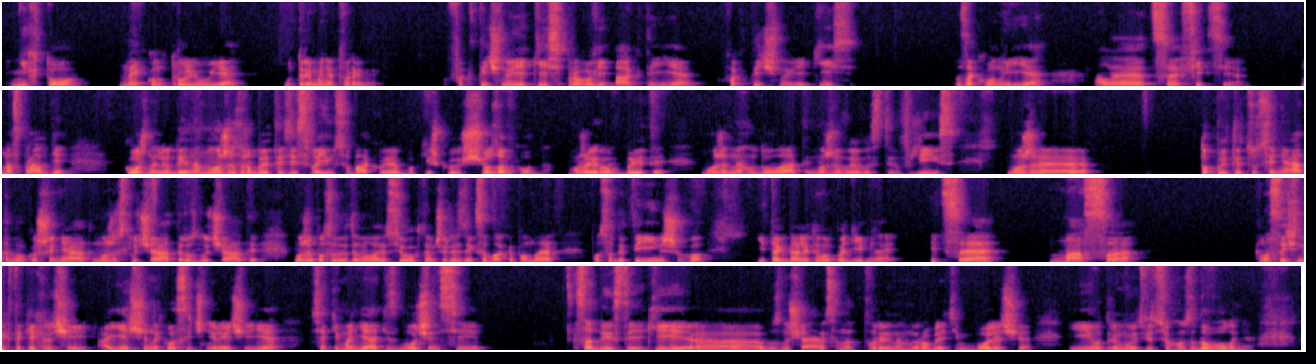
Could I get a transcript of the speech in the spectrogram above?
ніхто не контролює утримання тварини. Фактично, якісь правові акти є, фактично, якісь закони є, але це фікція. Насправді, кожна людина може зробити зі своїм собакою або кішкою що завгодно. Може його вбити, може нагодувати, може вивезти в ліс, може топити цуценят або кошенят, може случати, розлучати, може посадити на ланцюг, там через рік собака помер, посадити іншого і так далі, тому подібне. І це маса класичних таких речей. А є ще не класичні речі, є всякі маньяки, збочинці, садисти, які е, знущаються над тваринами, роблять їм боляче і отримують від цього задоволення.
